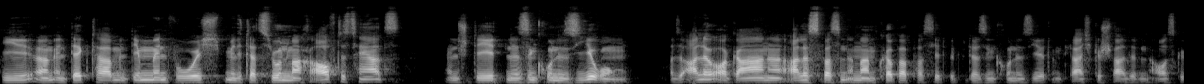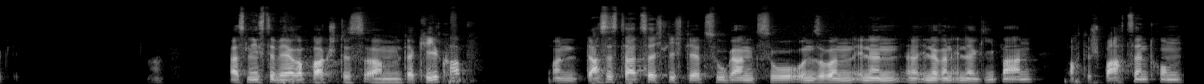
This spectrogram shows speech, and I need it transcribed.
die ähm, entdeckt haben, in dem Moment, wo ich Meditation mache auf das Herz, entsteht eine Synchronisierung. Also alle Organe, alles, was in meinem Körper passiert, wird wieder synchronisiert und gleichgeschaltet und ausgeglichen. Als nächste wäre praktisch das, ähm, der Kehlkopf. Und das ist tatsächlich der Zugang zu unseren innen, äh, inneren Energiebahnen, auch das Sprachzentrum.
